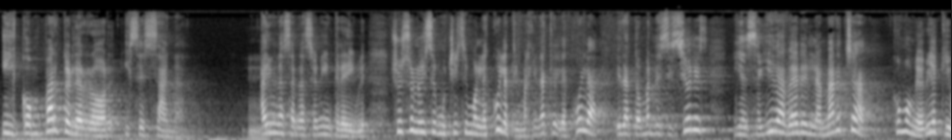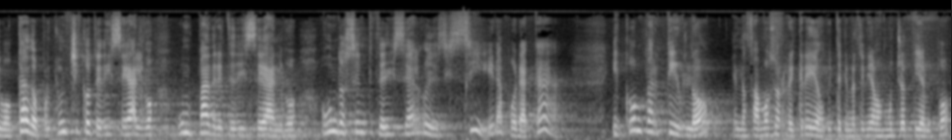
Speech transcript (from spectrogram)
y comparto el error y se sana. Hay una sanación increíble. Yo eso lo hice muchísimo en la escuela. ¿Te imaginas que en la escuela era tomar decisiones y enseguida ver en la marcha cómo me había equivocado? Porque un chico te dice algo, un padre te dice algo, un docente te dice algo y decís, sí, era por acá y compartirlo en los famosos recreos, viste que no teníamos mucho tiempo,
